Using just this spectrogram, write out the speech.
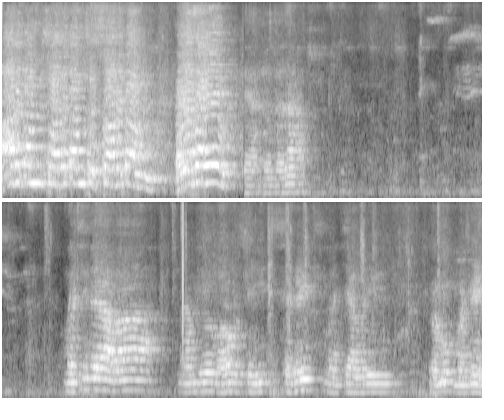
आगतम स्वागतम सुस्वागतम। भैया साहेब। मच्छीधर आबा नामदेव भाऊ सहित सगळीच मंचावरील प्रमुख मंडळी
